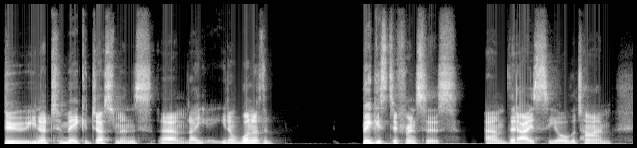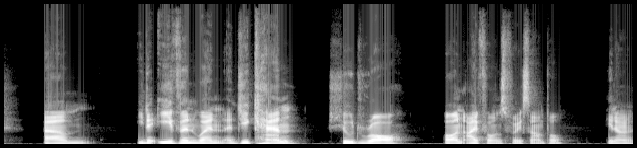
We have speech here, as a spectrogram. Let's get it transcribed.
to you know to make adjustments. Um, like you know, one of the biggest differences um, that I see all the time. Um, you know, even when and you can shoot raw on iPhones, for example. You know,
